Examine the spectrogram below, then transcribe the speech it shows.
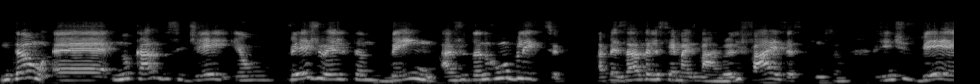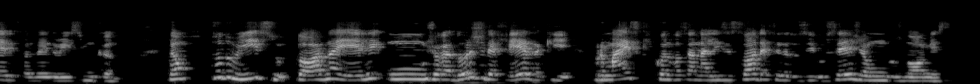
Então, é, no caso do CJ, eu vejo ele também ajudando como blitzer. Apesar dele ser mais magro, ele faz essa função. A gente vê ele fazendo isso em campo. Então, tudo isso torna ele um jogador de defesa que, por mais que quando você analise só a defesa dos Eagles seja um dos nomes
